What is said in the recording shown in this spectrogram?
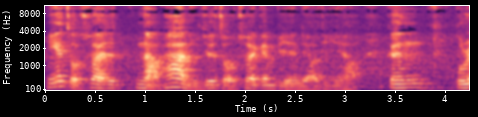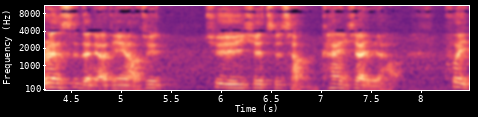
应该走出来是哪怕你就走出来跟别人聊天也好，跟不认识的聊天也好，去去一些职场看一下也好，会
